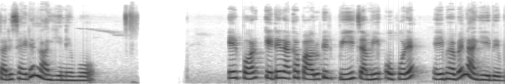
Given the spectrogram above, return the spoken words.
চারি সাইডে লাগিয়ে নেব। এরপর কেটে রাখা পাউরুটির পিচ আমি ওপরে এইভাবে লাগিয়ে দেব।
